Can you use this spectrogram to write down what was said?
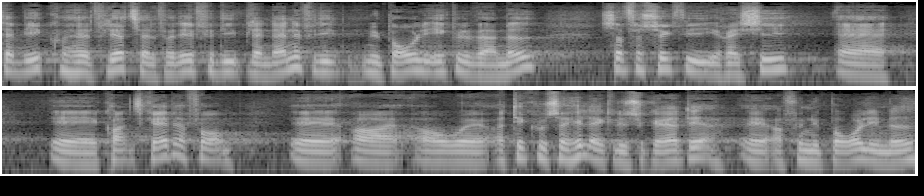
da vi ikke kunne have flertal for det, fordi, blandt andet fordi Nye Borgerlige ikke ville være med, så forsøgte vi i regi af øh, grøn skattereform, øh, og, og, øh, og det kunne så heller ikke lyse gøre der, øh, at få Nye Borgerlige med.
